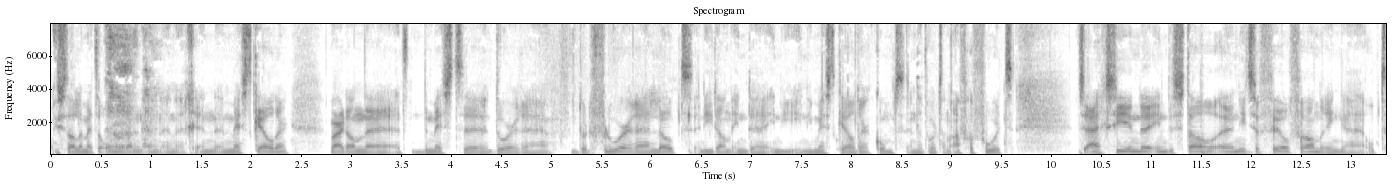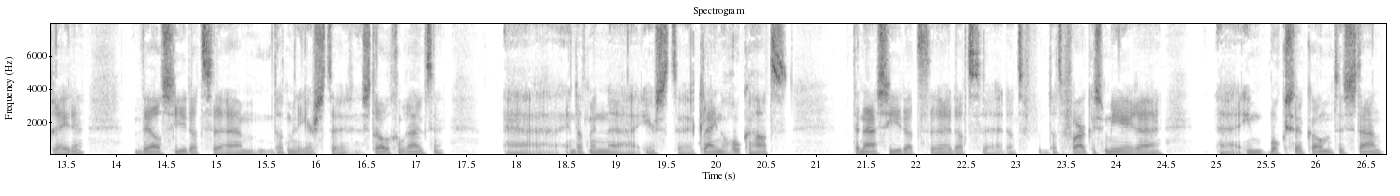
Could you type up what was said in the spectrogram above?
stallen met eronder een, een, een, mestkelder... waar dan uh, het, de mest uh, door, uh, door de vloer loopt... en die dan in, de, in, die, in die mestkelder komt. En dat wordt dan afgevoerd. Dus eigenlijk zie je in de, in de stal niet zoveel verandering optreden. Wel zie je dat, dat men eerst stro gebruikte... en dat men eerst kleine hokken had. Daarna zie je dat, dat, dat, dat de varkens meer in boksen komen te staan...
